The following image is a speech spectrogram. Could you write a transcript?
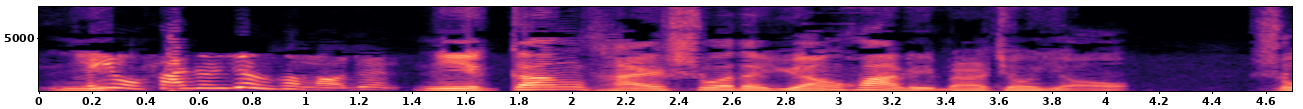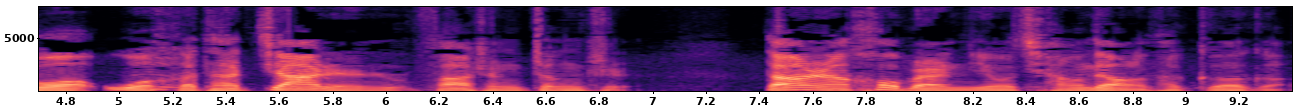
没有发生任何矛盾。你刚才说的原话里边就有，说我和他家人发生争执，当然后边你又强调了他哥哥，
